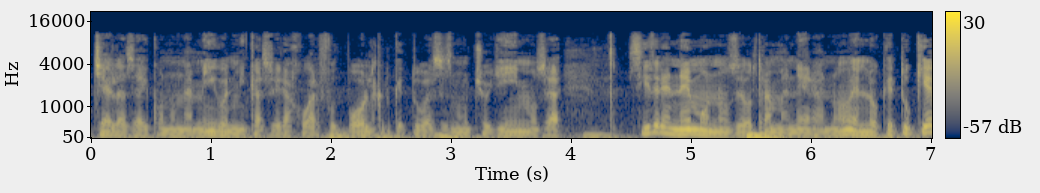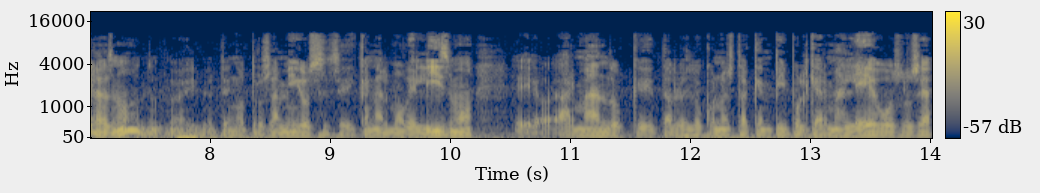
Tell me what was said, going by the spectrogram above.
chelas ahí con un amigo, en mi caso ir a jugar fútbol, creo que tú haces mucho gym, o sea, sí drenémonos de otra manera, ¿no? En lo que tú quieras, ¿no? Tengo otros amigos que se dedican al modelismo, eh, Armando, que tal vez lo conozca que en People, que arma legos, o sea,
